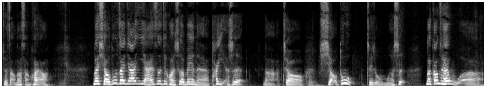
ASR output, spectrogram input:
就涨到三块啊。那小度在家 ES 这款设备呢，它也是那叫小度这种模式。那刚才我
